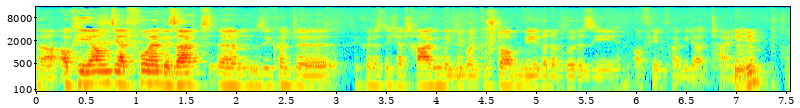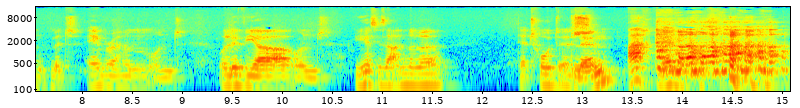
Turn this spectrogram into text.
ja, okay, ja, und sie hat vorher gesagt, ähm, sie, könnte, sie könnte es nicht ertragen, wenn jemand gestorben wäre, dann würde sie auf jeden Fall wieder teilnehmen. Mhm. Und mit Abraham und Olivia und wie heißt dieser andere, der tot ist? Glenn? Ach, Glenn.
